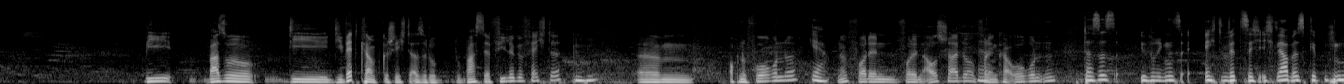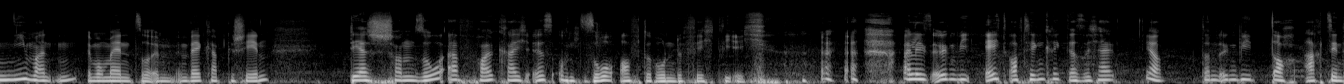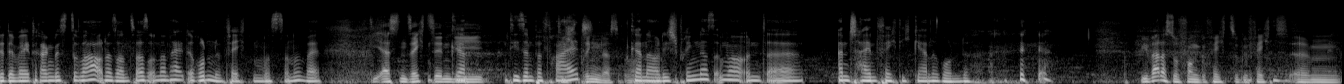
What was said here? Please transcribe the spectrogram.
wie war so die, die Wettkampfgeschichte? Also du, du machst ja viele Gefechte, Mhm. ähm, auch eine Vorrunde Ja. ne, vor, den, vor den Ausscheidungen, Ja. vor den K.O.-Runden. Das ist übrigens echt witzig. Ich glaube, es gibt niemanden im Moment so im, im Weltcup-Geschehen, der schon so erfolgreich ist und so oft Runde ficht wie ich. Weil ich es irgendwie echt oft hinkriege, dass ich halt, ja, dann irgendwie doch 18. der Weltrangliste war oder sonst was und dann halt Runde fechten musste, ne? Weil Die ersten 16, Ja, die, die sind die befreit. springen das. immer. Genau, die springen das immer und äh, anscheinend fechte ich gerne Runde. Wie war das so von Gefecht zu Gefecht? Ähm,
